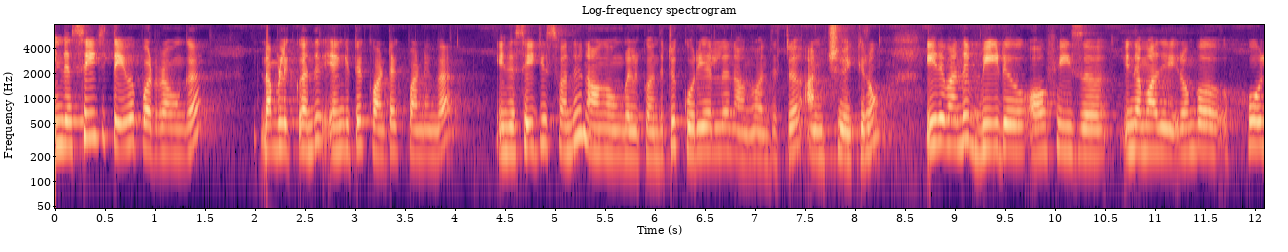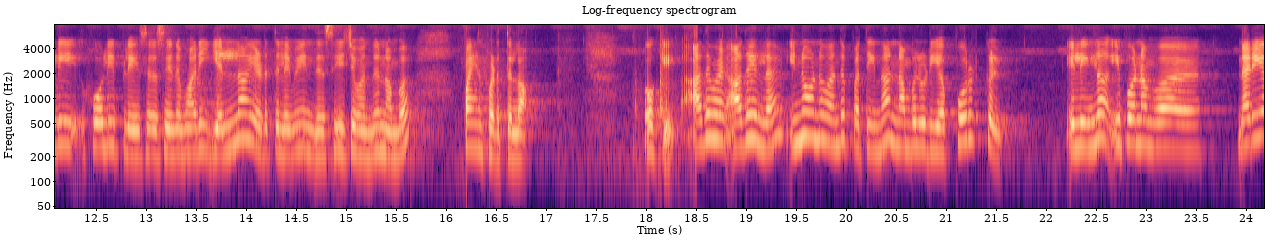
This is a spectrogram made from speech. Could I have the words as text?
இந்த சேஜ் தேவைப்படுறவங்க நம்மளுக்கு வந்து எங்கிட்ட காண்டாக்ட் பண்ணுங்கள் இந்த சேஜஸ் வந்து நாங்கள் உங்களுக்கு வந்துட்டு கொரியரில் நாங்கள் வந்துட்டு அனுப்பிச்சி வைக்கிறோம். இது வந்து வீடு ஆஃபீஸு இந்த மாதிரி ரொம்ப ஹோலி ஹோலி பிளேசஸ் இந்த மாதிரி எல்லா இடத்துலையுமே இந்த சேஜை வந்து நம்ம பயன்படுத்தலாம். ஓகே அது அது இல்லை இன்னொன்று வந்து பார்த்திங்கன்னா நம்மளுடைய பொருட்கள் இல்லைங்களா? இப்போ நம்ம நிறைய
